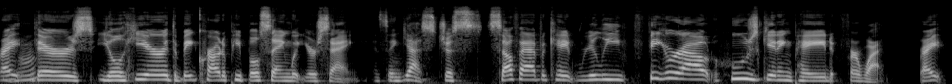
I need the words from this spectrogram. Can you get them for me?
right? Mm-hmm. There's you'll hear the big crowd of people saying what you're saying and saying, Mm-hmm. yes, just self advocate, really figure out who's getting paid for what, right?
